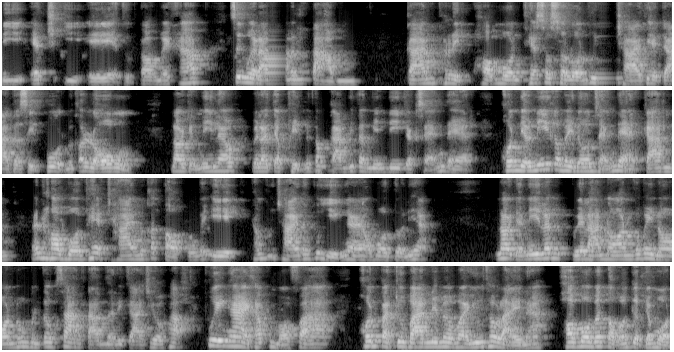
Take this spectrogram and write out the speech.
DHEA ถูกต้องไหมครับ ซึ่งเวลามันต่ำการผลิตฮอร์โมนเทสโทสเตอโรนผู้ชายที่อาจารย์อรรถสิทธิ์พูดมันก็ลง นอกจากนี้แล้วเวลาจะผลิตมันต้องการวิตามินดีจากแสงแดด คนเดี๋ยวนี้ก็ไม่โดนแสงแดดกันนั้นฮอร์โมนเพศชายมันก็ตกลงไปอีก ทั้งผู้ชายทั้งผู้หญิงไงฮอร์โมนตัวเนี้ยนอกจากนี้แล้วเวลานอนก็ไม่นอนเพราะมันต้องสร้างตามนาฬิกาชีวภาพพูดง่ายๆครับคุณหมอฟ้า คนปัจจุบันนี่ไม่ว่าอายุเท่าไหร่นะฮอร์โมนมันตกกันเกือบจะหมด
